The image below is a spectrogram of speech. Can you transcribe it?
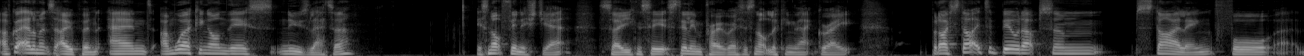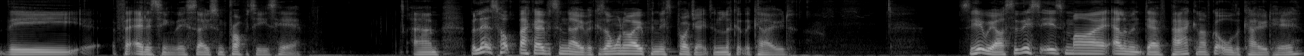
I've got elements open, and I'm working on this newsletter it's not finished yet, so you can see it's still in progress. It's not looking that great. But I've started to build up some styling for uh, the for editing this, so some properties here. Um, but let's hop back over to Nova because I want to open this project and look at the code. So here we are. So this is my element dev pack and I've got all the code here.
